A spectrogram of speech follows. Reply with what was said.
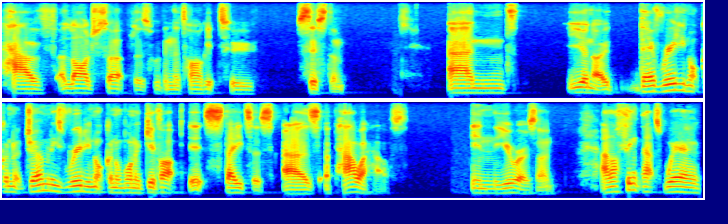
have a large surplus within the Target 2 system. And, you know, they're really not going to, Germany's really not going to want to give up its status as a powerhouse in the Eurozone. And I think that's where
